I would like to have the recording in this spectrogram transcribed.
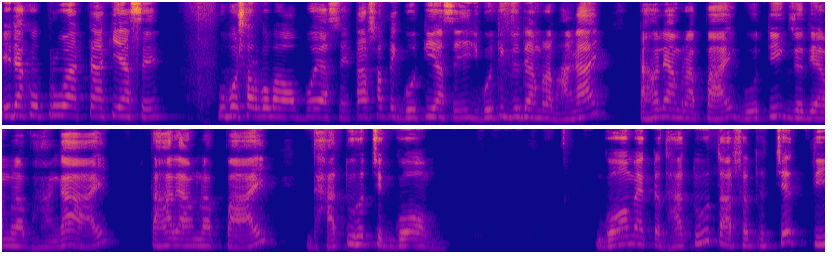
এই দেখো প্র একটা কি আছে? উপসর্গ বা অব্যয় আছে, তার সাথে গতি আছে। এই গতিক যদি আমরা ভাঙাই, তাহলে আমরা পাই গতিক যদি আমরা ভাঙাই, তাহলে আমরা পাই ধাতু হচ্ছে গম। গম একটা ধাতু, তার সাথে হচ্ছে তি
